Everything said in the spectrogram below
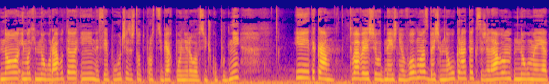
но имах и много работа и не се получи, защото просто си бях планирала всичко по дни. И така, това беше от днешния влогмас, беше много кратък, съжалявам, много ме яд,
